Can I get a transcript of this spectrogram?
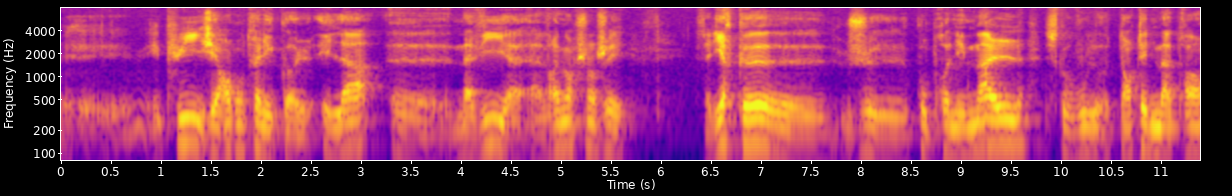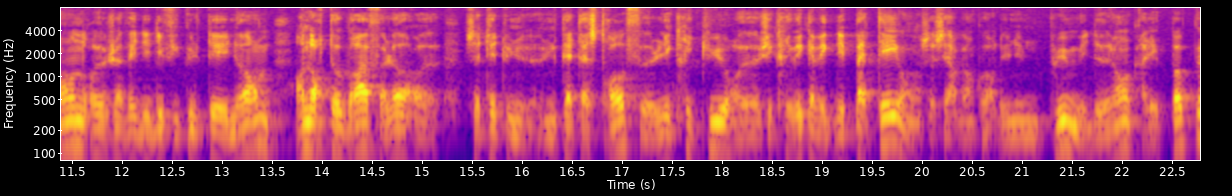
Et puis j'ai rencontré l'école. Et là, ma vie a, vraiment changé. C'est-à-dire que euh, je comprenais mal ce que vous tentez de m'apprendre, j'avais des difficultés énormes. En orthographe, alors, euh, c'était une, catastrophe. L'écriture, euh, j'écrivais qu'avec des pâtés, on se servait encore d'une plume et de l'encre à l'époque.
